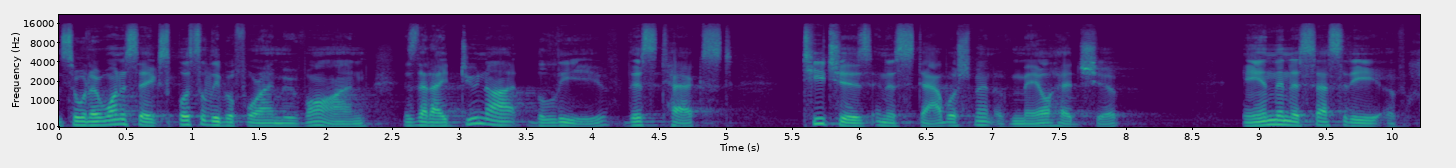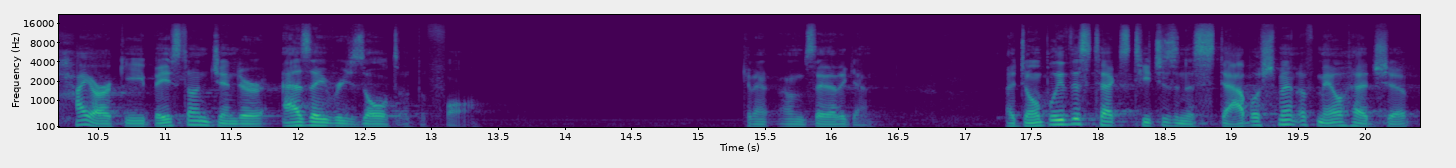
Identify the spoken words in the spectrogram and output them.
And so, what I want to say explicitly before I move on is that I do not believe this text teaches an establishment of male headship and the necessity of hierarchy based on gender as a result of the fall. Can I, I'm say that again. I don't believe this text teaches an establishment of male headship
